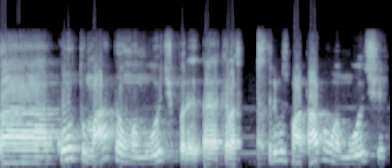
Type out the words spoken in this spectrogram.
ah, quando mata um mamute, aquelas tribos matavam um mamute,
